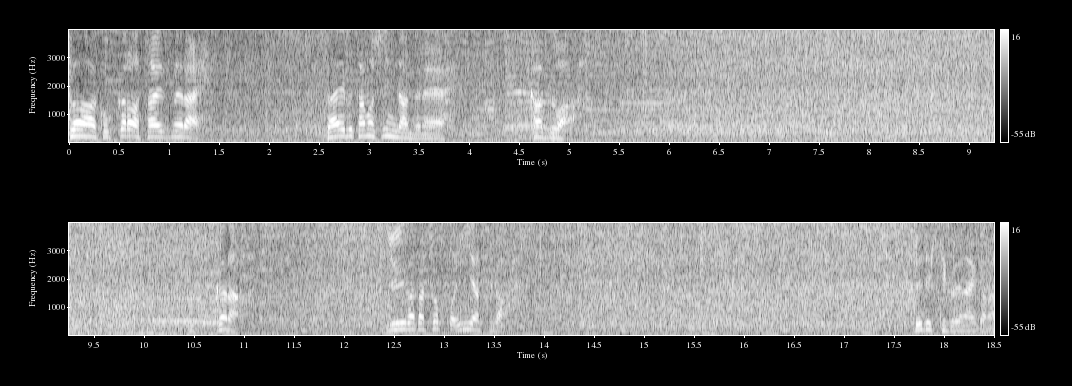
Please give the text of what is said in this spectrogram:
さあここからはサイズ狙い。だいぶ楽しんだんでね数は。こっから夕方ちょっといいやつが出てきてくれないかな。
